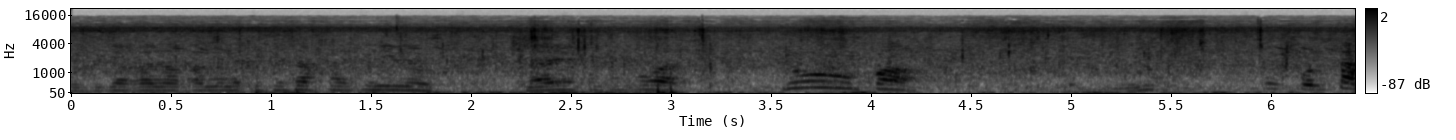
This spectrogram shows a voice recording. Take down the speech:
Bibigyan ka lang kami na isa sa kilo. Layo pa kukuha. Lupa. Punta.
